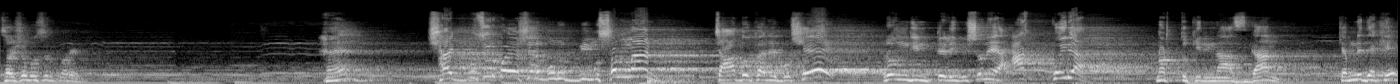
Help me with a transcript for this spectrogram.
ছয়শো বছর পরে। হ্যাঁ? ষাট বছর বয়সের মুরব্বী মুসলমান চা দোকানে বসে রঙিন টেলিভিশনে আক কইরা নর্তকীর নাচ গান কেমনে দেখে?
